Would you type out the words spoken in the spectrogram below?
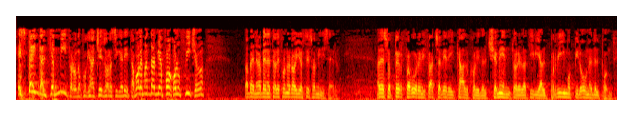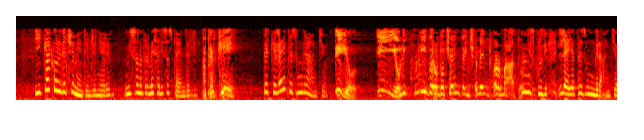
E spenga il fiammifero dopo che ha acceso la sigaretta. Vuole mandarmi a fuoco l'ufficio? Va bene, va bene, telefonerò io stesso al Ministero. Adesso per favore mi faccia avere i calcoli del cemento relativi al primo pilone del ponte. I calcoli del cemento, ingegnere, mi sono permessa di sospenderli. Ma perché? Perché lei ha preso un granchio. Io? Io, li- libero docente in cemento armato. Mi scusi, lei ha preso un granchio,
